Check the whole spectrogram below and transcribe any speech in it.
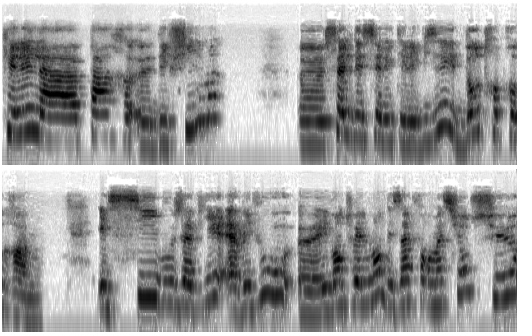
Quelle est la part des films euh, celle des séries télévisées et d'autres programmes? Et si vous aviez, avez-vous euh, éventuellement des informations sur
